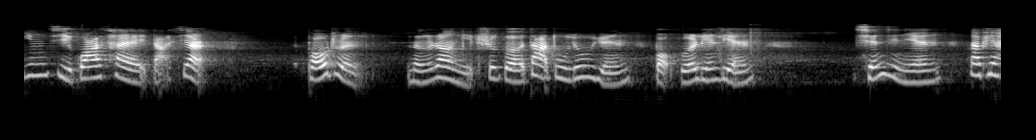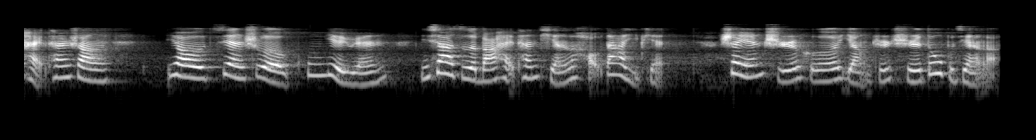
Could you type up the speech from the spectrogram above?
应季瓜菜打馅儿，保准能让你吃个大肚溜圆，饱嗝连连。前几年那片海滩上要建设工业园，一下子把海滩填了好大一片，晒盐池和养殖池都不见了。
